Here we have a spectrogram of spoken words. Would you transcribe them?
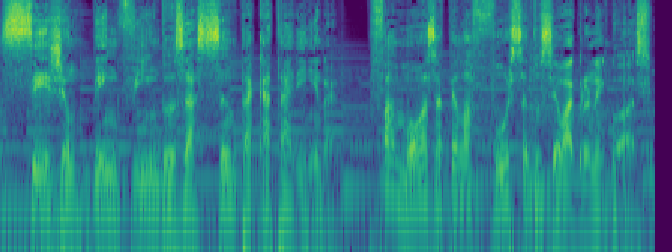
Sejam bem-vindos a Santa Catarina, famosa pela força do seu agronegócio.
